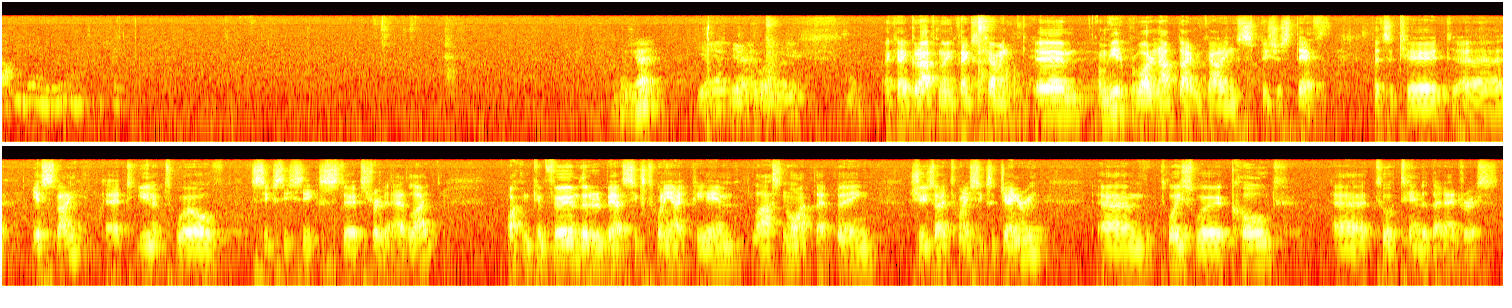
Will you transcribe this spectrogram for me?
I can do anything. Good to? Yeah, yeah. Okay, good afternoon, thanks for coming. Um, I'm here to provide an update regarding suspicious death that's occurred uh, yesterday at Unit 1266 Sturt Street, Adelaide. I can confirm that at about 6.28pm last night, that being Tuesday 26th of January, um, police were called uh, to attend at that address.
